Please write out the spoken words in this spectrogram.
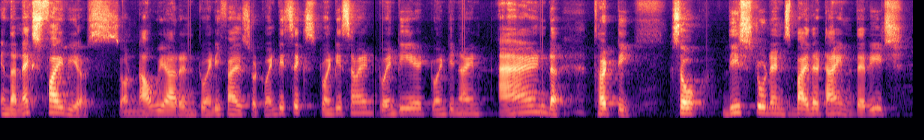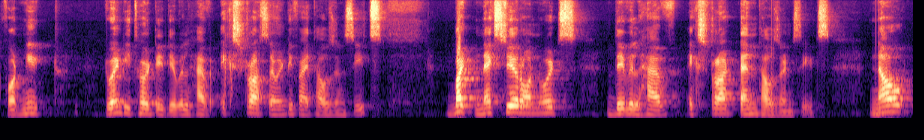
in the next five years, so now we are in 25, so 26, 27, 28, 29 and 30. So these students by the time they reach for NEET 2030, they will have extra 75,000 seats. But next year onwards, they will have extra 10,000 seats. Now,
